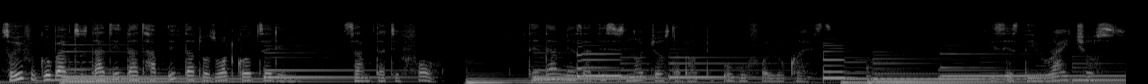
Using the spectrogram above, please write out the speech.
So if we go back to that, if that, if that was what God said in Psalm 34, then that means that this is not just about people who follow Christ. He says the righteous.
